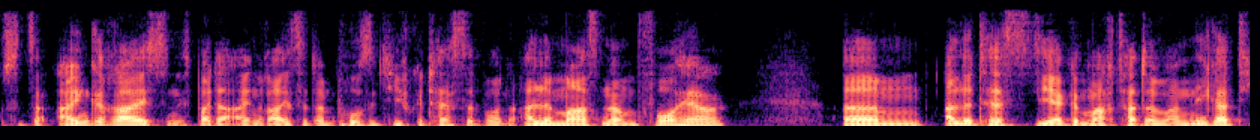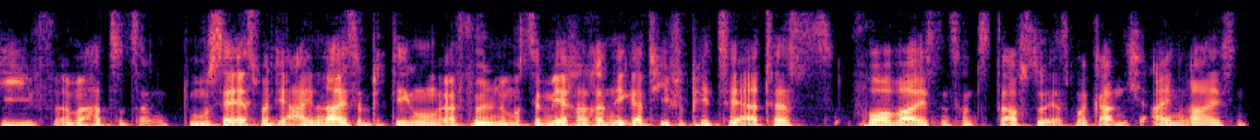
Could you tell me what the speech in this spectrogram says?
sozusagen eingereist und ist bei der Einreise dann positiv getestet worden. Alle Maßnahmen vorher ähm, alle Tests, die er gemacht hatte, waren negativ. Man ähm, hat sozusagen, du musst ja erstmal die Einreisebedingungen erfüllen, du musst ja mehrere negative PCR-Tests vorweisen, sonst darfst du erstmal gar nicht einreisen.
